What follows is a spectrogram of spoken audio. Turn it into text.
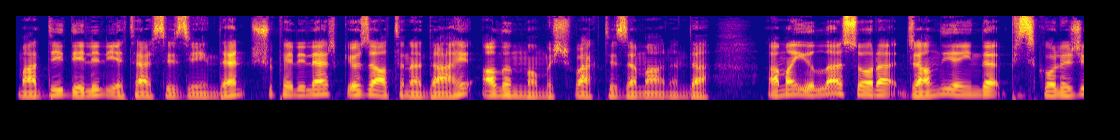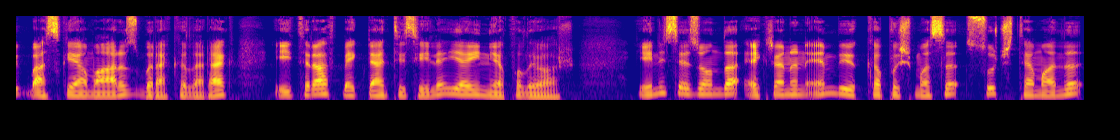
Maddi delil yetersizliğinden şüpheliler gözaltına dahi alınmamış vakti zamanında. Ama yıllar sonra canlı yayında psikolojik baskıya maruz bırakılarak itiraf beklentisiyle yayın yapılıyor. Yeni sezonda ekranın en büyük kapışması suç temalı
